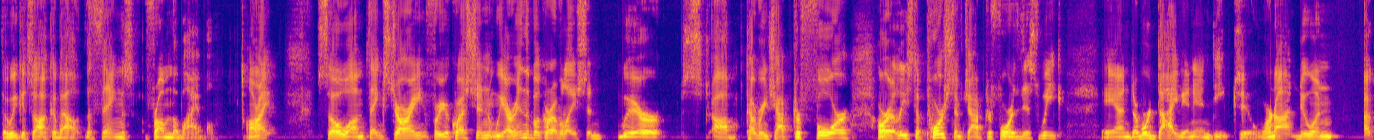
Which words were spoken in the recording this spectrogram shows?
that we could talk about the things from the bible all right. So um, thanks, Jari, for your question. We are in the book of Revelation. We're uh, covering chapter four, or at least a portion of chapter four this week. And uh, we're diving in deep too. We're not doing a,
